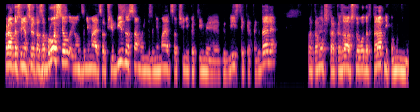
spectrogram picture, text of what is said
Правда, сегодня все это забросил, и он занимается вообще бизнесом, и не занимается вообще никакими библистикой и так далее, потому что оказалось, что его докторат никому не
